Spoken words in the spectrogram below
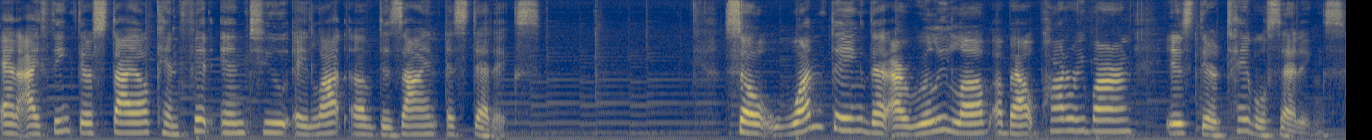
and I think their style can fit into a lot of design aesthetics. So one thing that I really love about Pottery Barn is their table settings.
